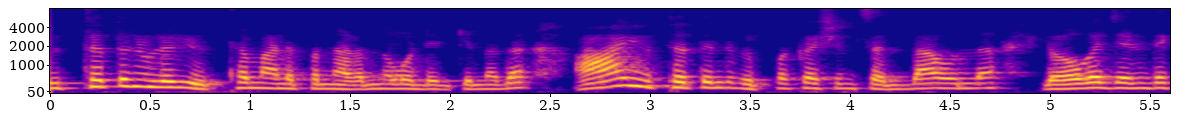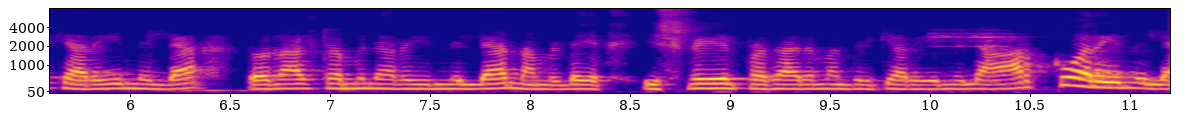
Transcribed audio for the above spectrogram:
യുദ്ധത്തിനുള്ളൊരു യുദ്ധമാണ് ഇപ്പം നടന്നുകൊണ്ടിരിക്കുന്നത്. ആ യുദ്ധത്തിന്റെ റിപ്പക്കഷൻസ് എന്താവുമെന്ന് ലോക ജനതയ്ക്ക് അറിയുന്നില്ല ഡൊണാൾഡ് ട്രംപിന് അറിയുന്നില്ല നമ്മുടെ ഇസ്രയേൽ പ്രധാനമന്ത്രിക്ക് അറിയുന്നില്ല ആർക്കും അറിയുന്നില്ല.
